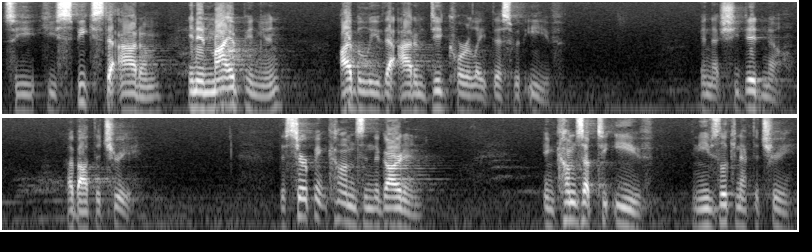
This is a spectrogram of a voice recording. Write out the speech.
So he, he speaks to Adam, and in my opinion, I believe that Adam did correlate this with Eve, and that she did know about the tree. The serpent comes in the garden and comes up to Eve, and Eve's looking at the tree.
